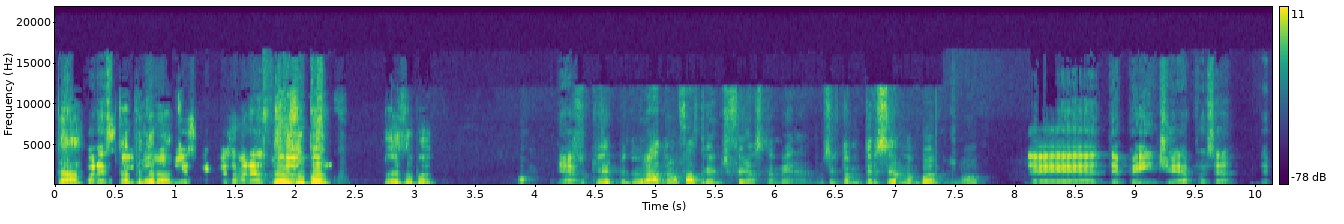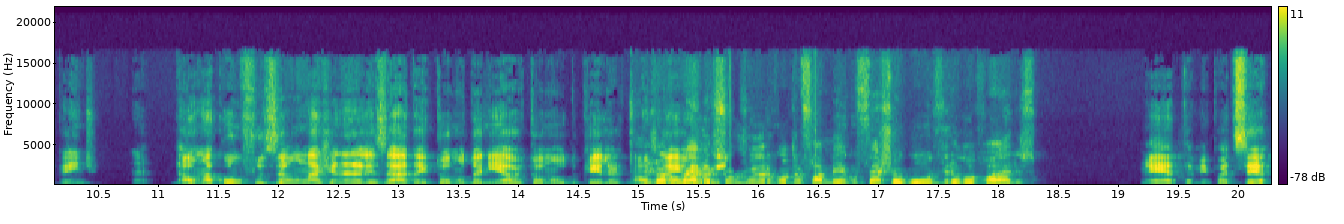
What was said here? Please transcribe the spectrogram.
tá? Parece tá pendurado. Dois, dois no banco. Dois no banco. Bom, é. mas o Keller pendurado não faz grande diferença também, né? Não sei que tome terceiro no banco de novo. É, depende, é, pois é, depende. Né? Dá uma confusão lá generalizada e toma o Daniel e toma o do Keller. Aí joga o Emerson Júnior contra o Flamengo, fecha o gol e vira o novo Alisson. É, também pode ser.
